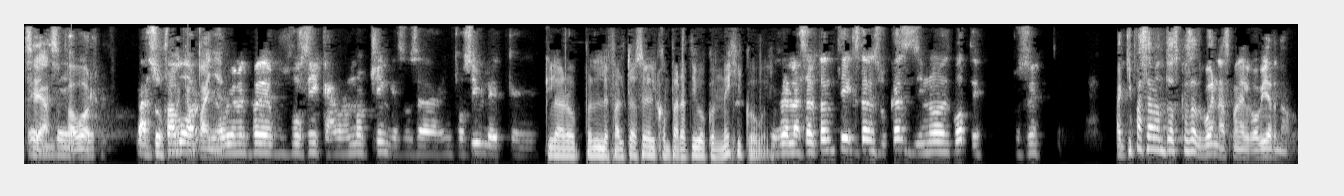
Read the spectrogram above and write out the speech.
Sí, a su de- favor. A su favor. obviamente fue de, pues sí, cabrón, no chingues. O sea, imposible que. Claro, pero le faltó hacer el comparativo con México, güey. O sea, el asaltante tiene que estar en su casa, si no es bote. Pues sí. Aquí pasaron dos cosas buenas con el gobierno.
